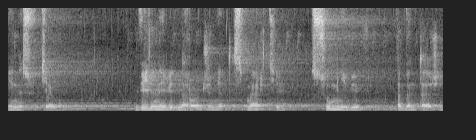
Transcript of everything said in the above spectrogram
і несуттєвим, вільний від народження та смерті, сумнівів та бентежень.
